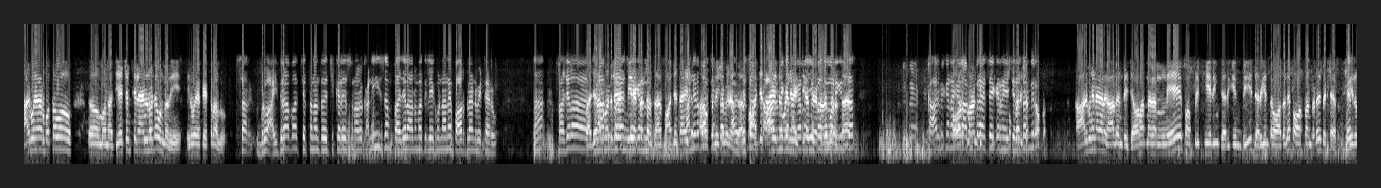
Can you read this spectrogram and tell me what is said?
చార్మినార్ నగర్ మొత్తం మన జిహెచ్ఎంసీ ల్యాండ్లోనే ఉన్నది ఇరవై ఒక్క ఎకరాలు. సార్ ఇప్పుడు హైదరాబాద్ చెత్తనంతా తెచ్చి ఇక్కడ వేస్తున్నారు కనీసం ప్రజల అనుమతి లేకుండానే పవర్ ప్లాంట్ పెట్టారు. ప్రజల ప్రజల అనుమతి లేదు మీరు ఎక్కడ సేకరణ- ఉన్నారు సార్? బాధ్యత 100% ఒక్క నిమిషం వినండి సార్. సార్, బాధ్యత కార్మిక నగర్ అభిప్రాయ సేకరణ చేసిరా సార్ మీరు? కార్మిక నగర్ కాదండి. జవహర్ నగర్లోనే పబ్లిక్ హియరింగ్ జరిగింది. జరిగిన తర్వాతనే పవర్ ప్లాంట్ అనేది పెట్టారు. మీరు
